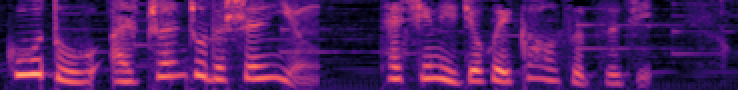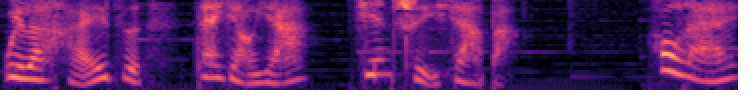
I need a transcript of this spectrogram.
孤独而专注的身影，他心里就会告诉自己：为了孩子，再咬牙坚持一下吧。后来，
